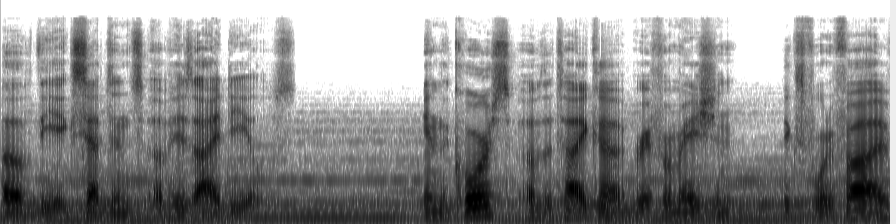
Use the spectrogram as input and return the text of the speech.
of the acceptance of his ideals. In the course of the Taika Reformation 645,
